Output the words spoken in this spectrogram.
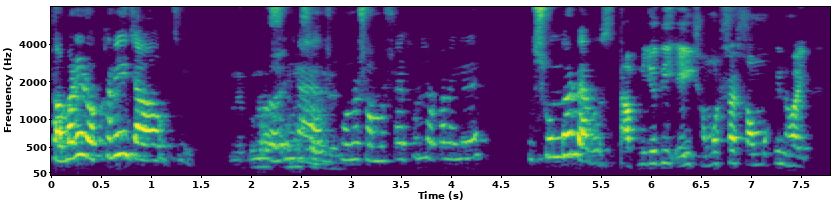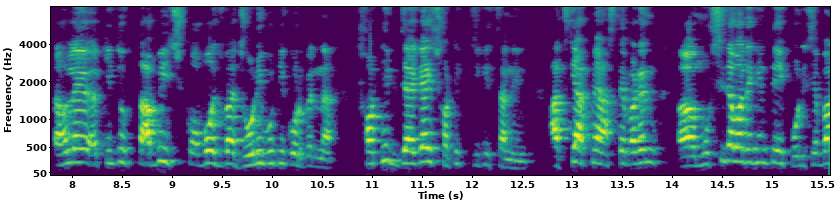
সবারই ওখানেই যাওয়া উচিত। মানে কোনো সমস্যা হ্যাঁ কোনো সমস্যায় পড়লে ওখানে গেলে সুন্দর ব্যবস্থা। আপনি যদি এই সমস্যার সম্মুখীন হয় তাহলে কিন্তু তাবিজ কবজ বা জড়িবুটি করবেন না। সঠিক জায়গায় সঠিক চিকিৎসা নিন। আজকে আপনি আসতে পারেন মুর্শিদাবাদে কিন্তু এই পরিষেবা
